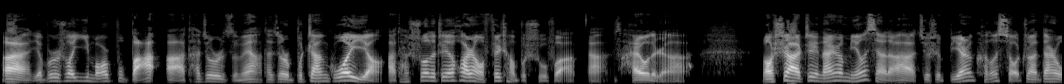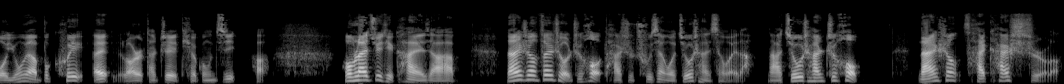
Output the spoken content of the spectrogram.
哎，也不是说一毛不拔啊，他就是怎么样，他就是不粘锅一样啊。他说的这些话让我非常不舒服啊啊！还有的人啊，老师啊，这男生明显的啊，就是别人可能小赚，但是我永远不亏。哎，老师他这铁公鸡啊。我们来具体看一下哈，男生分手之后，他是出现过纠缠行为的。那纠缠之后，男生才开始了。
